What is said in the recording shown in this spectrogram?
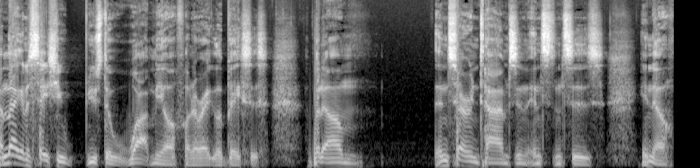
I'm not gonna say she used to whop me off on a regular basis, but um, in certain times and instances, you know,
